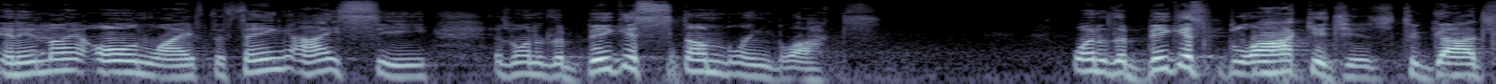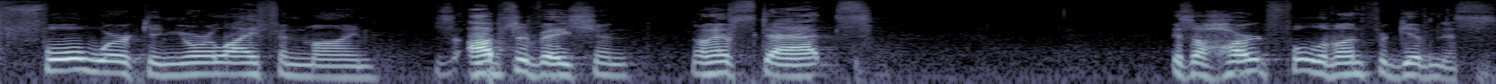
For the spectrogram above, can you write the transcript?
and in my own life, the thing I see is one of the biggest stumbling blocks, one of the biggest blockages to God's full work in your life and mine is observation. Don't have stats is a heart full of unforgiveness,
